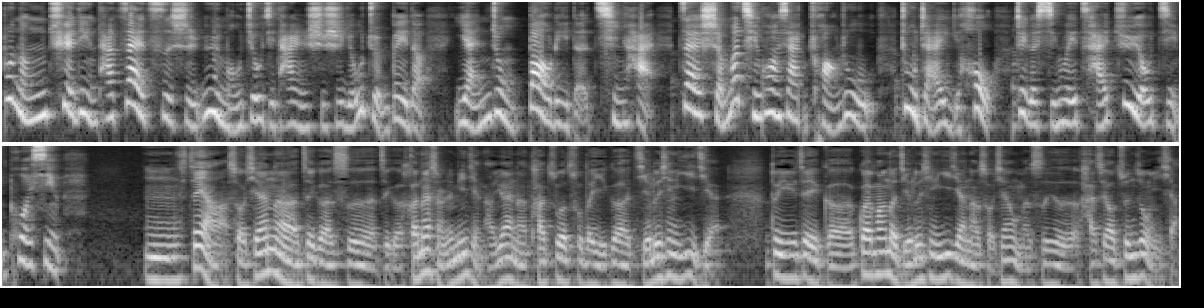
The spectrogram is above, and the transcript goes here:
不能确定他再次是预谋纠集他人实施有准备的严重暴力的侵害，在什么情况下闯入住宅以后，这个行为才具有紧迫性？嗯，是这样啊。首先呢，这个是这个河南省人民检察院呢，他做出的一个结论性意见。对于这个官方的结论性意见呢，首先我们是还是要尊重一下。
